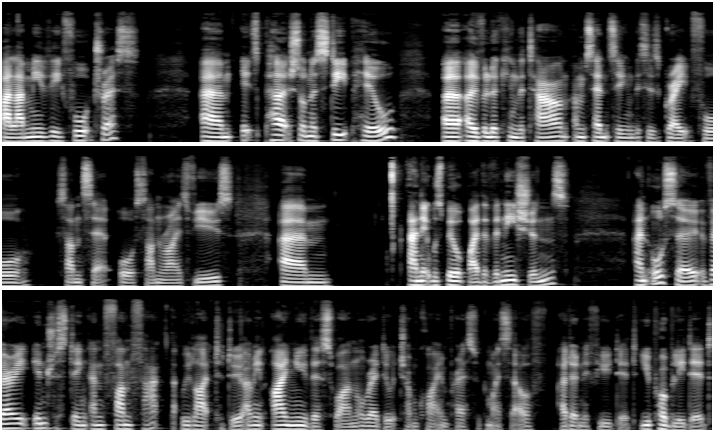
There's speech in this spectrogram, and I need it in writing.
Palamidi Fortress. Um, it's perched on a steep hill uh, overlooking the town. I'm sensing this is great for sunset or sunrise views. Um, and it was built by the Venetians. And also, a very interesting and fun fact that we like to do. I mean, I knew this one already, which I'm quite impressed with myself. I don't know if you did. You probably did.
